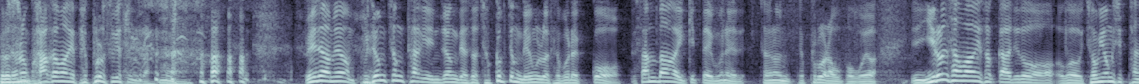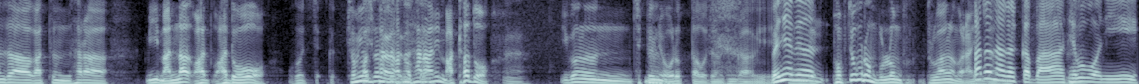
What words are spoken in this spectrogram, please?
저는 과감하게 100% 쓰겠습니다. 왜냐하면 부정청탁이 인정돼서 적극적 뇌물로 돼버렸고 쌈바가 있기 때문에 저는 100%라고 보고요. 이- 이런 상황에서까지도 그 정영식 판사 같은 사람이 만나 와- 와도 그 정영식 판사 같은 사람이 맡아도 네. 이거는 집행이 어렵다고 저는 생각이. 왜냐하면 법적으로는 물론 불- 불가능한 건 아닙니다. 빠져나갈까봐 대법원이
